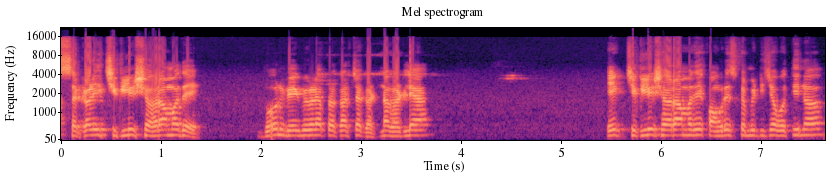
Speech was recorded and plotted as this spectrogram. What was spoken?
सकाळी चिखली शहरामध्ये दोन वेगवेगळ्या प्रकारच्या घटना घडल्या. एक चिखली शहरामध्ये काँग्रेस कमिटीच्या वतीनं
